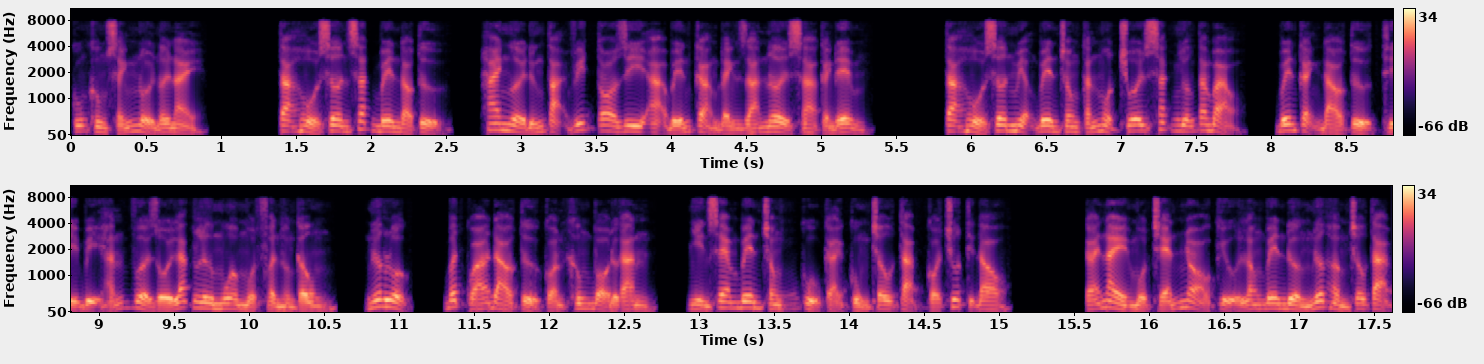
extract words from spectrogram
cũng không sánh nổi nơi này tạ hổ sơn sát bên đào tử, hai người đứng tại victory ạ bến cảng đánh giá nơi xa cảnh đêm. Tạ hổ sơn miệng bên trong cắn một chuỗi sắc nhưỡng tam bảo, bên cạnh đào tử thì bị hắn vừa rồi lắc lư mua một phần hồng công, nước luộc, bất quá đào tử còn không bỏ được ăn, nhìn xem bên trong củ cải cùng châu tạp có chút thì đau. Cái này một chén nhỏ cựu long bên đường nước hầm châu tạp,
